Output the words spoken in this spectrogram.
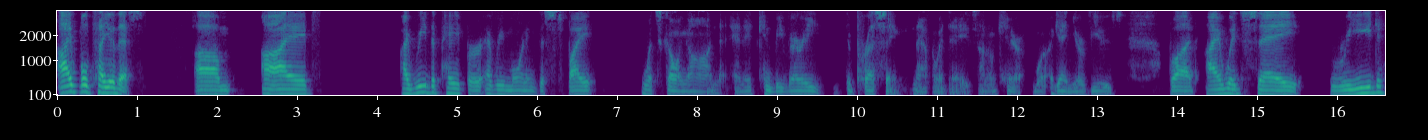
I will tell you this. Um, I I read the paper every morning despite what's going on, and it can be very depressing nowadays. I don't care. Well, again, your views, but I would say read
